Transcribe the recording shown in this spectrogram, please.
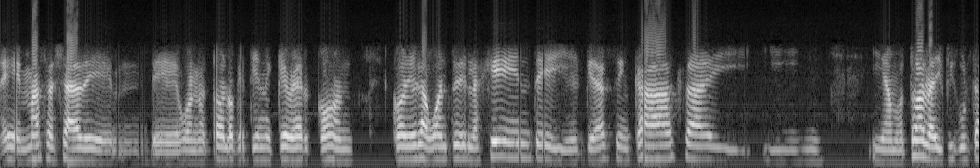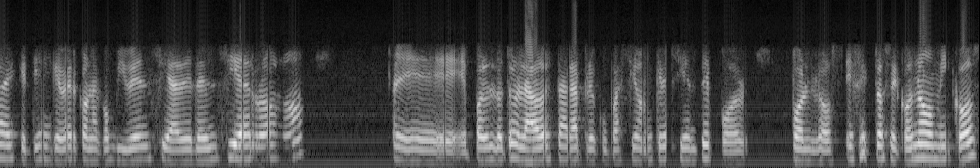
eh, más allá de, de, bueno, todo lo que tiene que ver con con el aguante de la gente y el quedarse en casa y, y, digamos todas las dificultades que tienen que ver con la convivencia del encierro, ¿no? Eh, por el otro lado está la preocupación creciente por por los efectos económicos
